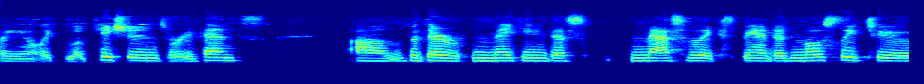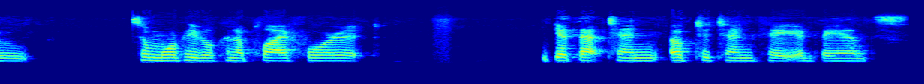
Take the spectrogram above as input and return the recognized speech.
you know, like locations or events. Um, but they're making this massively expanded, mostly to so more people can apply for it get that 10 up to 10k advance.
